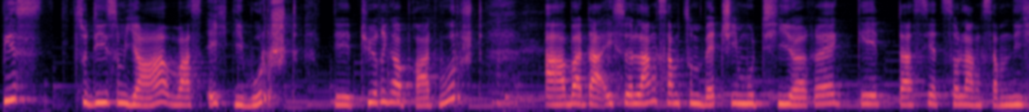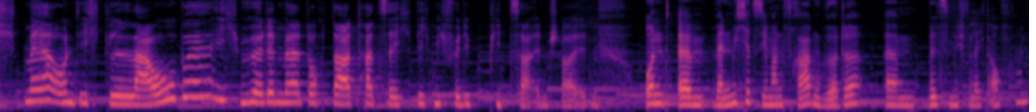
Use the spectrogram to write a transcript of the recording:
bis zu diesem Jahr war es echt die Wurst, die Thüringer Bratwurst. Aber da ich so langsam zum Veggie mutiere, geht das jetzt so langsam nicht mehr. Und ich glaube, ich würde mir doch da tatsächlich mich für die Pizza entscheiden. Und ähm, wenn mich jetzt jemand fragen würde, ähm, willst du mich vielleicht auch fragen?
